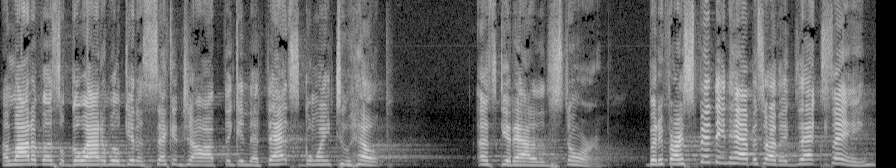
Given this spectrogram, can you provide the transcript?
a lot of us will go out and we'll get a second job thinking that that's going to help us get out of the storm. But if our spending habits are the exact same,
